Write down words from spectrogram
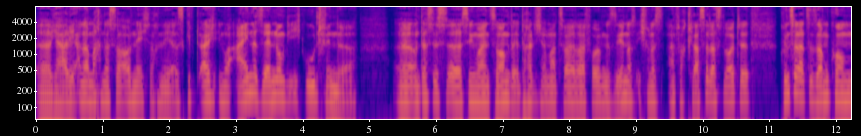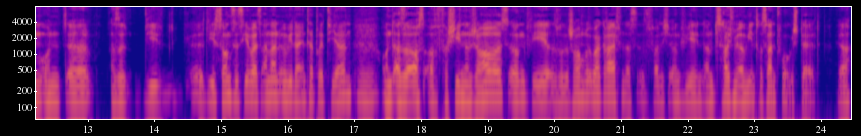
äh, ja, die anderen machen das doch auch nicht. Ich sage, nee, es gibt eigentlich nur eine Sendung, die ich gut finde. Äh, und das ist äh, Sing My Song. Da, da hatte ich ja mal zwei, drei Folgen gesehen. Das, ich finde das einfach klasse, dass Leute, Künstler da zusammenkommen und äh, also die die Songs des jeweils anderen irgendwie da interpretieren mhm. und also auch auf verschiedenen Genres irgendwie, so also genreübergreifend, das, das fand ich irgendwie, das habe ich mir irgendwie interessant vorgestellt, ja.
